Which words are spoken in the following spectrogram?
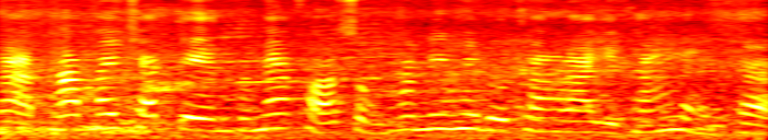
ค่ะภาพไม่ชัดเจนคุณแม่ขอส่งภาพนิ่งให้ดูทางไลน์อีกครั้งหนึ่งค่ะ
